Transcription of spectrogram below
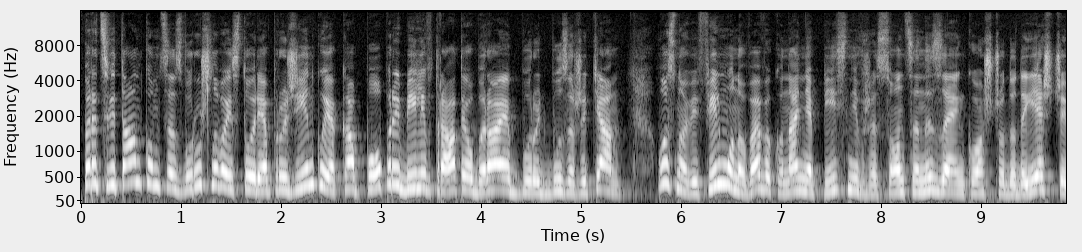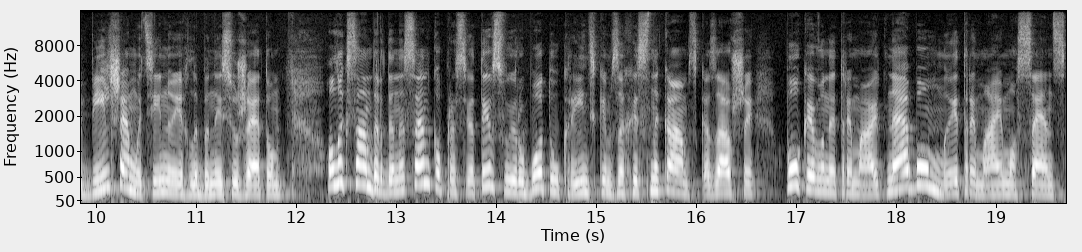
Перед світанком це зворушлива історія про жінку, яка, попри білі втрати, обирає боротьбу за життя. В основі фільму нове виконання пісні Вже сонце низенько, що додає ще більше емоційної глибини сюжету. Олександр Денисенко присвятив свою роботу українським захисникам, сказавши, поки вони тримають небо, ми тримаємо сенс.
